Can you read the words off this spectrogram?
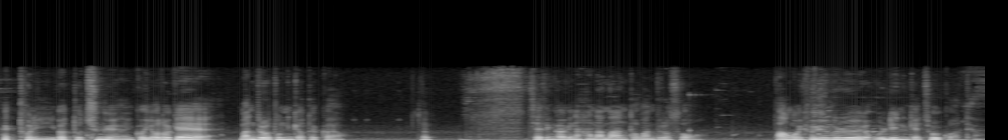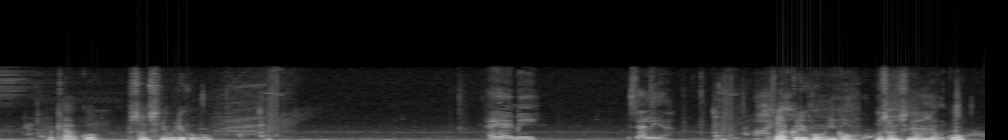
factory 이것도 중요해요. 이거 여러 개 만들어 두는 게 어떨까요? 자, 제 생각에는 하나만 더 만들어서 방어 효율을 올리는 게 좋을 것 같아요. 이렇게 하고 우선순위 올리고 Hey Amy, 자 그리고 이거 우선순위 올렸고 found.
